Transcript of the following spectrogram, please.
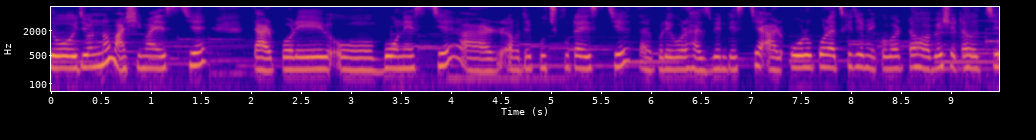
তো ওই জন্য মাসিমা এসছে, তারপরে ও বোন এসছে, আর আমাদের পুচকুটা এসছে, তারপরে ওর হাজবেন্ড এসছে, আর ওর ওপর আজকে যে মেকওভারটা হবে সেটা হচ্ছে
